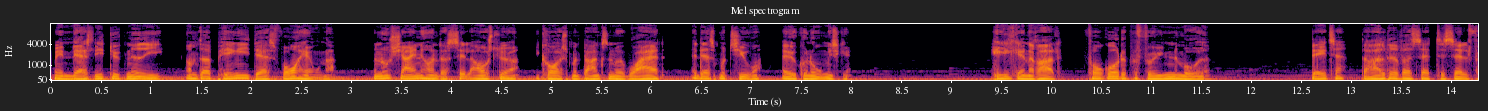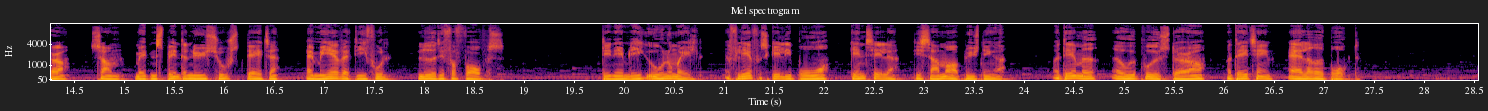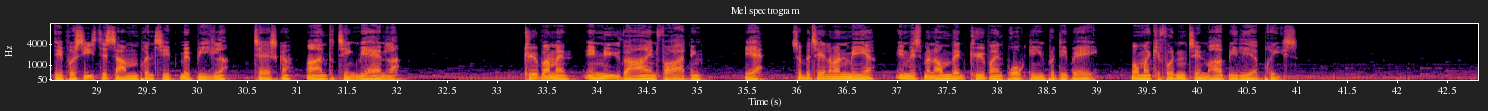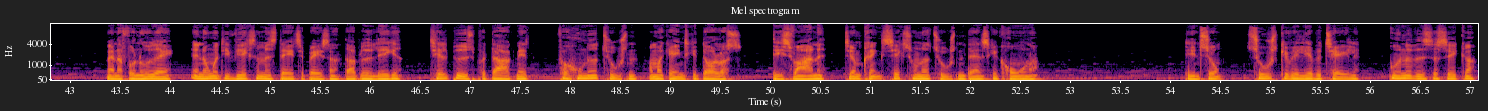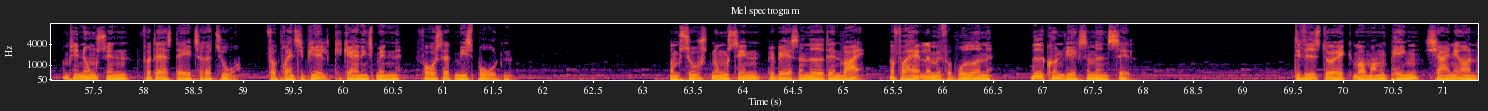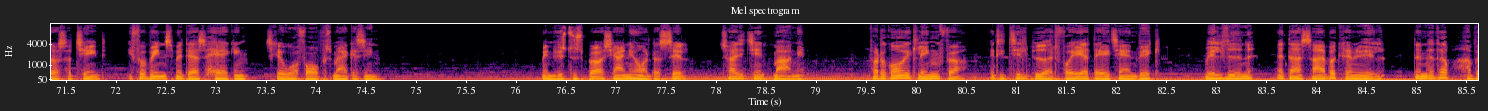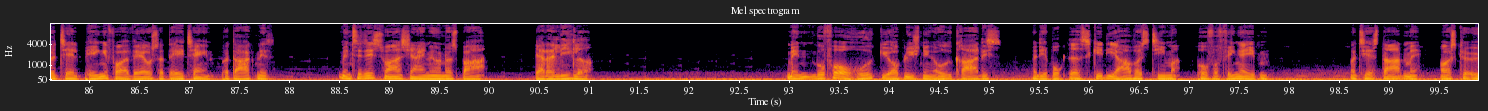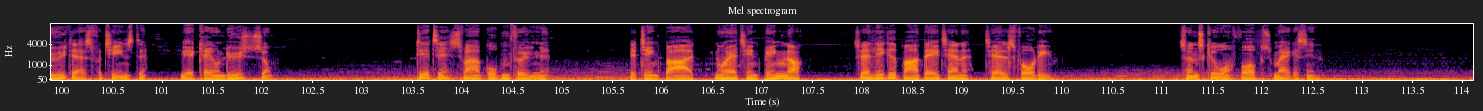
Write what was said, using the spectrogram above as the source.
Men lad os lige dykke ned i, om der er penge i deres forhavner, når nu Shinehunter selv afslører i korrespondancen med Wired, at deres motiver er økonomiske. Helt generelt foregår det på følgende måde. Data, der aldrig har været sat til salg før, som med den splinter nye SUSK-data, er mere værdifuld, lyder det for Forbes. Det er nemlig ikke unormalt, at flere forskellige brugere gentæller de samme oplysninger, og dermed er udbuddet større, og dataen er allerede brugt. Det er præcis det samme princip med biler, tasker og andre ting, vi handler. Køber man en ny vare i en forretning, ja, så betaler man mere, end hvis man omvendt køber en brugt en på DBA, hvor man kan få den til en meget billigere pris. Man har fundet ud af, at nogle af de virksomhedsdatabaser, der er blevet lækket, tilbydes på Darknet for 100.000 amerikanske dollars. Det er svarende til omkring 600.000 danske kroner. Det er en sum, SUS kan vælge at betale, uden at vide sig sikre, om de nogensinde får deres data retur. For principielt kan gerningsmændene fortsat misbruge den. Om SUS nogensinde bevæger sig ned ad den vej og forhandler med forbryderne, ved kun virksomheden selv. Det vides dog ikke, hvor mange penge Shiny Hunters har tjent i forbindelse med deres hacking, skriver Forbes Magazine. Men hvis du spørger Shiny Hunters selv, så har de tjent mange. For der går ikke længe før, at de tilbyder at forære dataen væk, velvidende, at der er cyberkriminelle, der netop har betalt penge for at erhverve sig dataen på Darknet. Men til det svarer Shine Hunters bare, jeg er da ligeglad. Men hvorfor overhovedet give oplysninger ud gratis, når de har brugt adskillige arbejdstimer på at få fingre i dem? Og til at starte med også kan øge deres fortjeneste ved at kræve en løsesum. Dertil svarer gruppen følgende. Jeg tænkte bare, at nu har jeg tjent penge nok, så jeg læggede bare dataerne til alles fordel. Sådan skriver Forbes Magazine.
